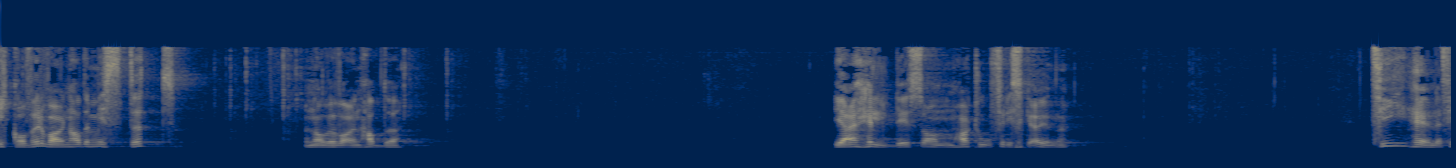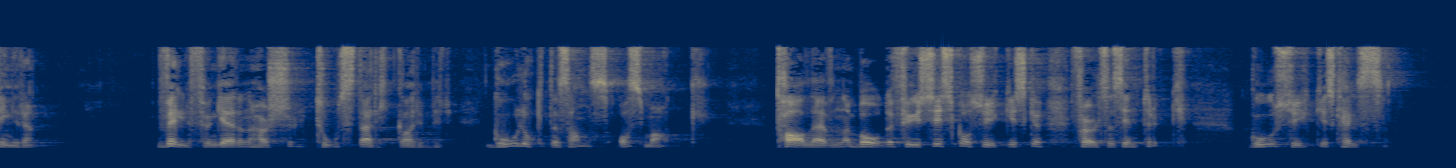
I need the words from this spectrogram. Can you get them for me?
Ikke over hva hun hadde mistet, men over hva hun hadde. Jeg er heldig som har to friske øyne. Ti hele fingre. Velfungerende hørsel, to sterke armer. God luktesans og smak taleevne, både fysiske og psykiske følelsesinntrykk, god psykisk helse,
